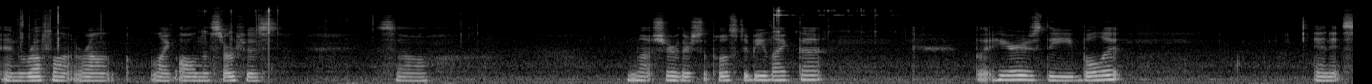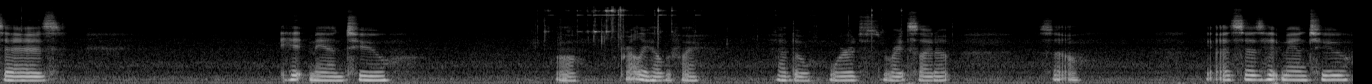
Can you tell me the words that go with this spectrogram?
and rough on around like all on the surface so I'm not sure they're supposed to be like that but here's the bullet and it says Hitman 2. Oh, probably help if I had the words right side up. So, yeah, it says Hitman 2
